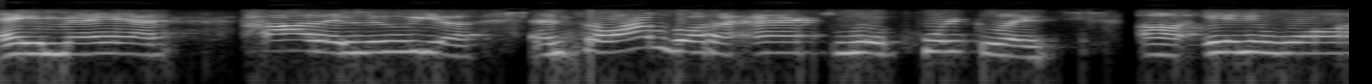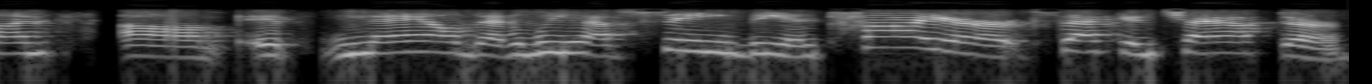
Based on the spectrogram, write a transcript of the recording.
Amen. Hallelujah. And so I'm going to ask real quickly uh, anyone, um, if now that we have seen the entire second chapter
